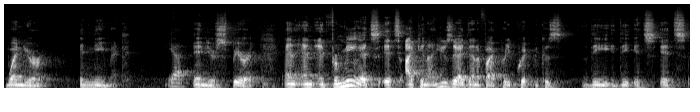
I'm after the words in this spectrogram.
when you're anemic yeah. in your spirit. And and, and for me, it's it's I can usually identify it pretty quick because the the it's it's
